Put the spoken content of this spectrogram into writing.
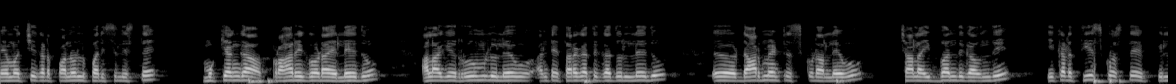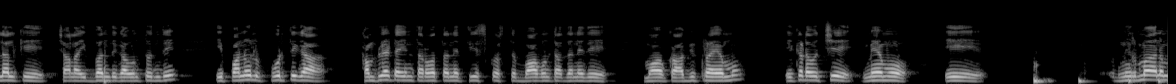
మేము వచ్చి ఇక్కడ పనులు పరిశీలిస్తే ముఖ్యంగా ప్రహరీ గోడ లేదు అలాగే రూమ్లు లేవు అంటే తరగతి గదులు లేదు డార్మెంటరీస్ కూడా లేవు చాలా ఇబ్బందిగా ఉంది. ఇక్కడ తీసుకొస్తే పిల్లలకి చాలా ఇబ్బందిగా ఉంటుంది. ఈ పనులు పూర్తిగా కంప్లీట్ అయిన తర్వాతనే తీసుకొస్తే బాగుంటుంది అనేది మా ఒక అభిప్రాయము. ఇక్కడ వచ్చి మేము ఈ నిర్మాణం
